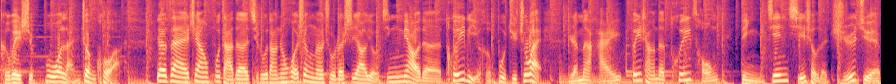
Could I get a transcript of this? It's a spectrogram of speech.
可谓是波澜壮阔啊！要在这样复杂的棋路当中获胜呢，除了是要有精妙的推理和布局之外，人们还非常的推崇顶尖棋手的直觉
